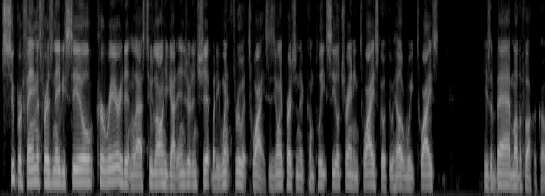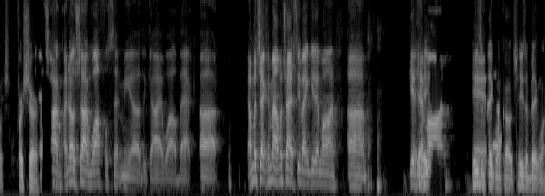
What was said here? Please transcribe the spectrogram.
super famous for his Navy SEAL career. He didn't last too long. He got injured and shit, but he went through it twice. He's the only person to complete SEAL training twice, go through Hell Week twice. He's a bad motherfucker, coach, for sure. Yeah, Sean, I know Sean Waffle sent me uh, the guy a while back. Uh, I'm gonna check him out. I'm gonna try to see if I can get him on. Um, get Yeah, him he- on. He's a big uh, one, coach. He's a big one.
